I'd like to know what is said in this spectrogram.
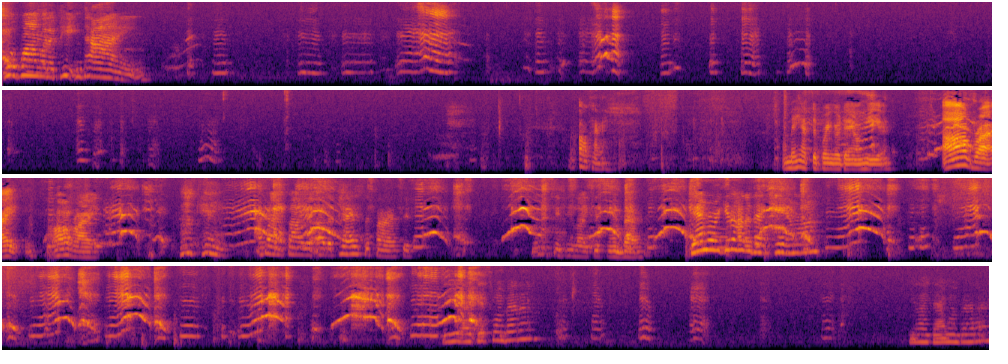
What's wrong with a peeking time? Okay. I may have to bring her down here. All right. All right. Okay. I gotta find your other pacifier. Let me see if you like this one better. Gamera, get out of that camera. Do you like this one better? You like that one better?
